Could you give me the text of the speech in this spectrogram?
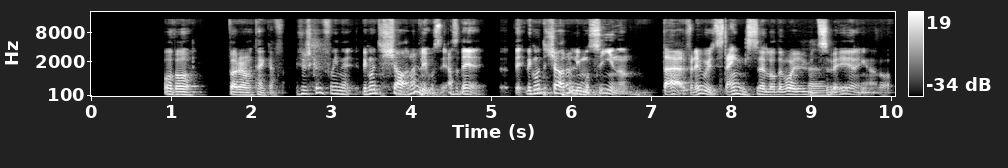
och då började de tänka, hur ska vi få in en, det går inte att köra en limousin. Alltså det, det, det går inte att köra limousinen där, för det var ju stängsel och det var ju. Och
